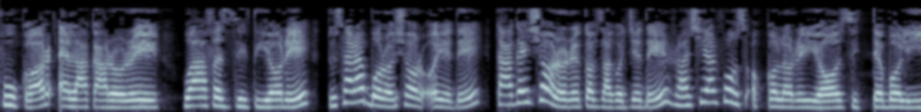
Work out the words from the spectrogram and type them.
ফুকর এলাকাররে ওয়াফেজ দ্বিতীয়রে দুসারা বড় শহর ওয়েদে কাগে কবজা করছে দে রাশিয়ার ফৌজ অকলরে ইয় জিততে বলি,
